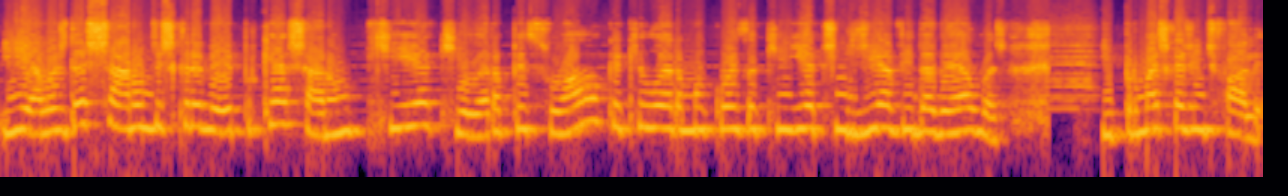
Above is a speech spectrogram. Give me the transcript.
e elas deixaram de escrever porque acharam que aquilo era pessoal, que aquilo era uma coisa que ia atingir a vida delas. E por mais que a gente fale,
